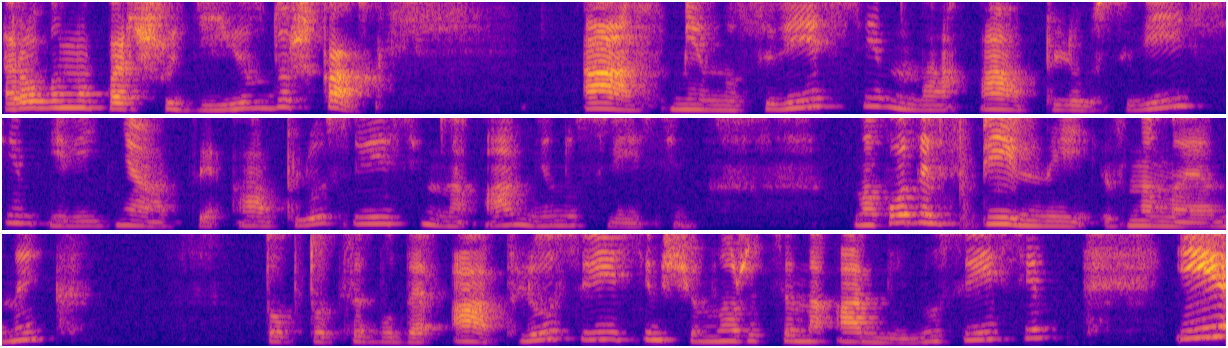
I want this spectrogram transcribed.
робимо першу дію в дужках. А мінус 8 на А плюс 8 і відняти А плюс 8 на А мінус 8. Знаходимо спільний знаменник, тобто це буде А плюс 8, що множиться на А мінус 8. І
